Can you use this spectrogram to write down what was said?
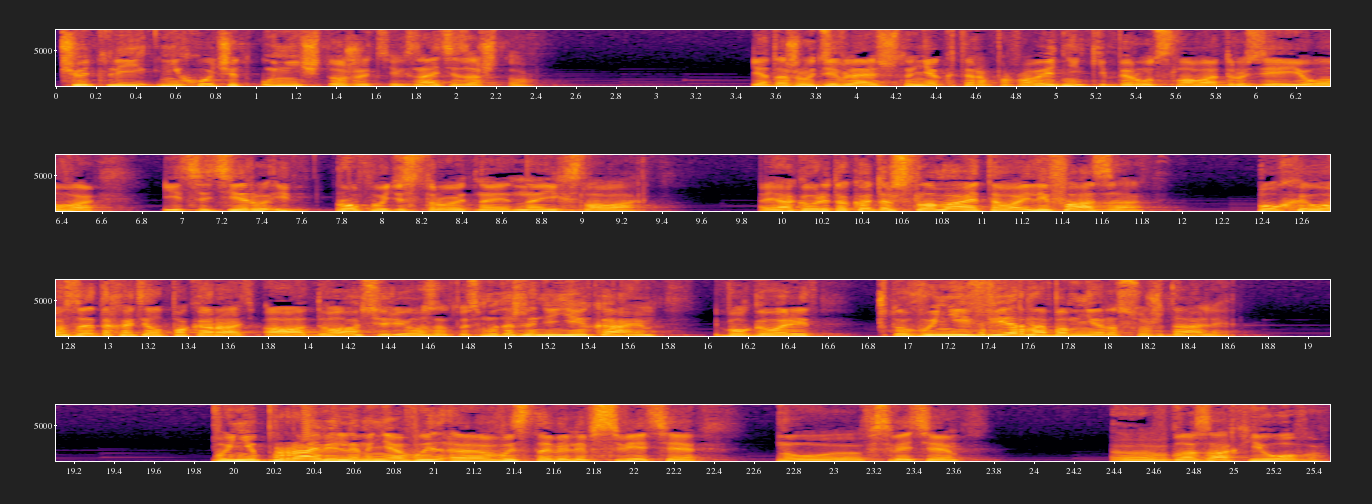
чуть ли не хочет уничтожить их. Знаете за что? Я даже удивляюсь, что некоторые проповедники берут слова друзей Иова и цитируют, и проповеди строят на, на их словах. А я говорю, так это же слова этого Элифаза. Бог его за это хотел покарать. А, да, серьезно? То есть мы даже не вникаем. И Бог говорит, что вы неверно обо мне рассуждали. Вы неправильно меня вы, э, выставили в свете, ну, в свете, э, в глазах Иова.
